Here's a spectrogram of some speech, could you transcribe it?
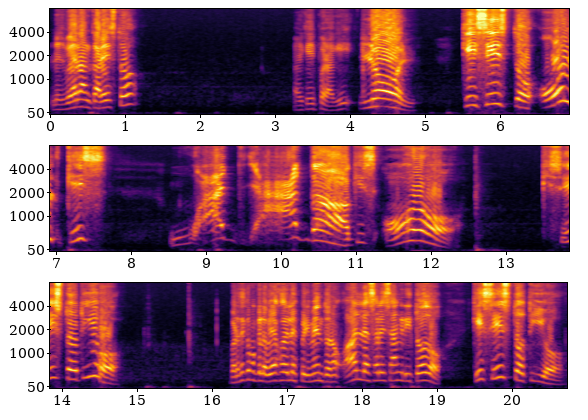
Les voy a arrancar esto. Hay que ir por aquí. ¡LOL! ¿Qué es esto? ¿Ol? ¿Qué es? ¡Guayaga! ¿Qué es? ¡Oh! ¿Qué es esto, tío? Parece como que lo voy a joder el experimento, ¿no? ¡Hala! Sale sangre y todo. ¿Qué es esto, tío?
